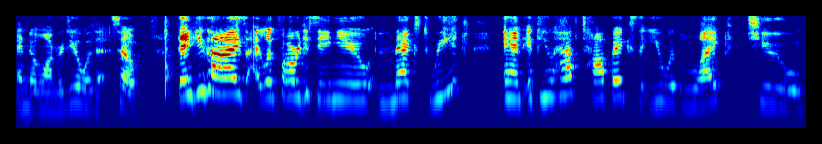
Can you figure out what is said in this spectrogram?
and no longer deal with it. So, thank you guys. I look forward to seeing you next week. And if you have topics that you would like to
